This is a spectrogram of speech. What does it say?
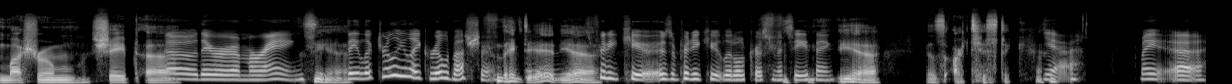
mushroom shaped uh oh, they were uh, meringues. yeah. They looked really like real mushrooms. They too. did, It yeah. was pretty cute. It was a pretty cute little Christmassy thing. Yeah. It was artistic. Yeah. My uh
